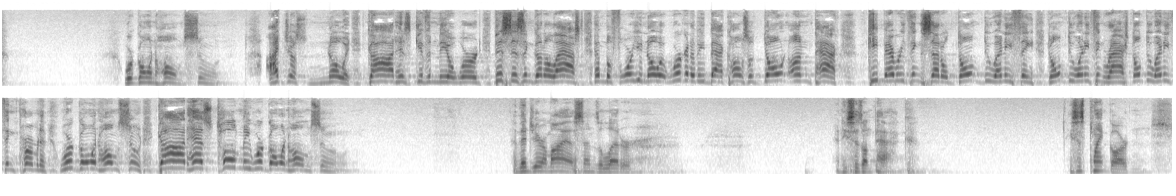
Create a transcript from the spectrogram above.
We're going home soon. I just know it. God has given me a word. This isn't going to last. And before you know it, we're going to be back home. So don't unpack. Keep everything settled. Don't do anything. Don't do anything rash. Don't do anything permanent. We're going home soon. God has told me we're going home soon. And then Jeremiah sends a letter. And he says, unpack. He says, plant gardens.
